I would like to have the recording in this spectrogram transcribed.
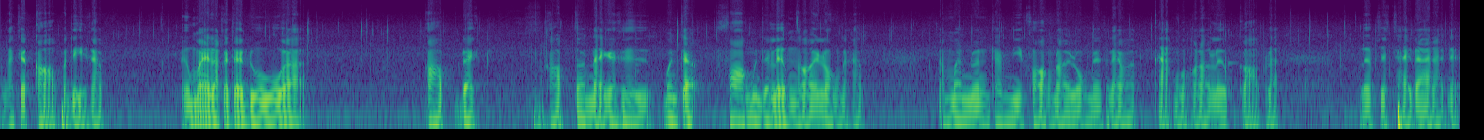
มันก็จะกรอบพอดีครับ หรือไม่เราก็จะดูว่ากรอบได้กรอบตอนไหนก็คือ มันจะฟองมันจะเริ่มน้อยลงนะครับ น้ำมันมันจะมีฟองน้อยลงนะแสดงว่ากากหมูของเราเริ่มกรอบแล้ว เริ่มจะใช้ได้แล้วเนี่ย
